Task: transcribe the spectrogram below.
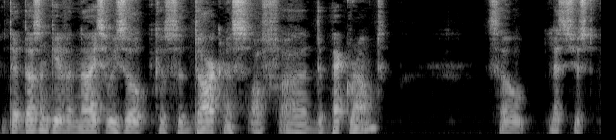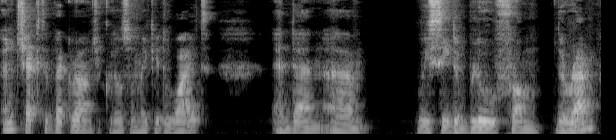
But that doesn't give a nice result because of the darkness of uh, the background. So let's just uncheck the background. You could also make it white and then um, we see the blue from the ramp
